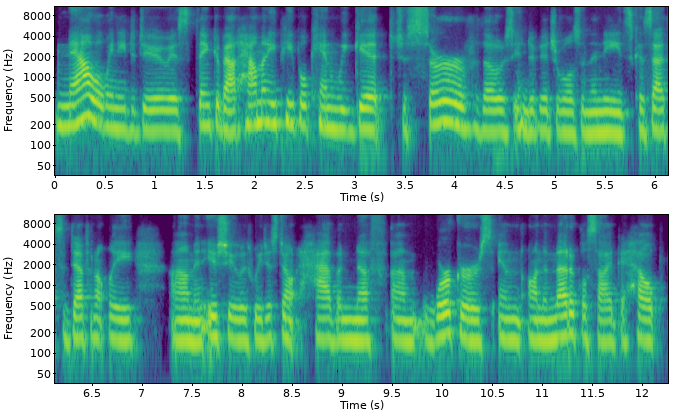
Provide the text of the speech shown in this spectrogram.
now what we need to do is think about how many people can we get to serve those individuals and the needs because that's definitely um, an issue is we just don't have enough um, workers in on the medical side to help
